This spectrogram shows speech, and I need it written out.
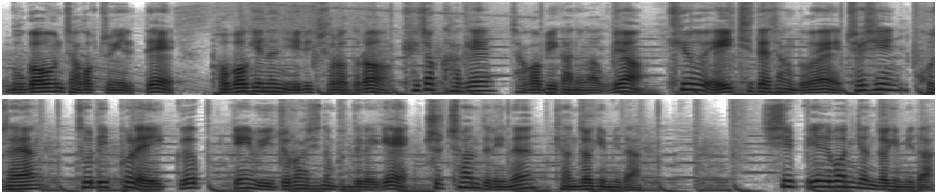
무거운 작업 중일 때 버벅이는 일이 줄어들어 쾌적하게 작업이 가능하고요. QH 대상도의 최신 고사양 트리플 A급 게임 위주로 하시는 분들에게 추천드리는 견적입니다. 11번 견적입니다.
